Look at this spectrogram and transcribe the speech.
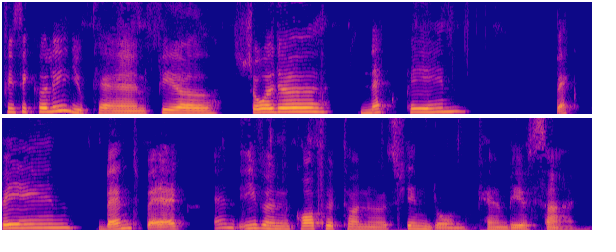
Physically, you can feel shoulder, neck pain, back pain, bent back, and even carpal tunnel syndrome can be a sign.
